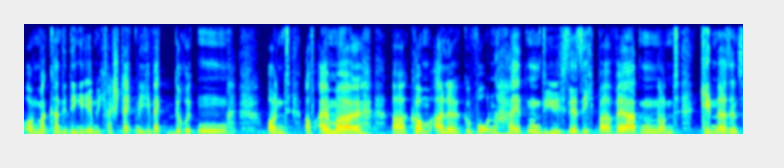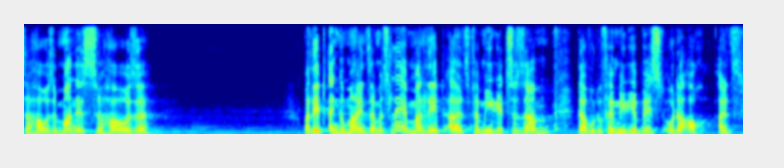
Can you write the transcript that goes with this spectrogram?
und man kann die Dinge eben nicht verstecken, nicht wegdrücken und auf einmal äh, kommen alle Gewohnheiten, die sehr sichtbar werden und Kinder sind zu Hause, Mann ist zu Hause. Man lebt ein gemeinsames Leben. Man lebt als Familie zusammen, da wo du Familie bist oder auch als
